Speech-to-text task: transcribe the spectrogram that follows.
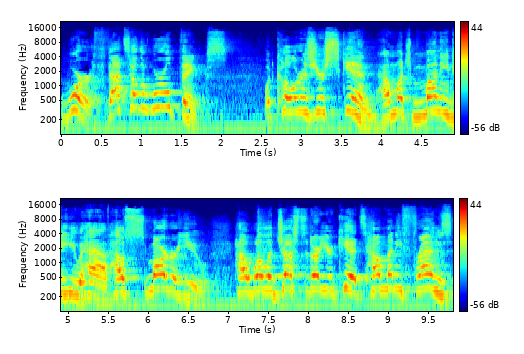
worth. That's how the world thinks. What color is your skin? How much money do you have? How smart are you? How well adjusted are your kids? How many friends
